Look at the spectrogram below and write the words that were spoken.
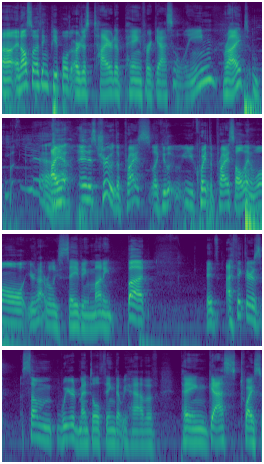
Uh, and also, I think people are just tired of paying for gasoline, right? Yeah. I and it's true. The price, like you, you equate the price all in. Well, you're not really saving money, but it's. I think there's some weird mental thing that we have of paying gas twice,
